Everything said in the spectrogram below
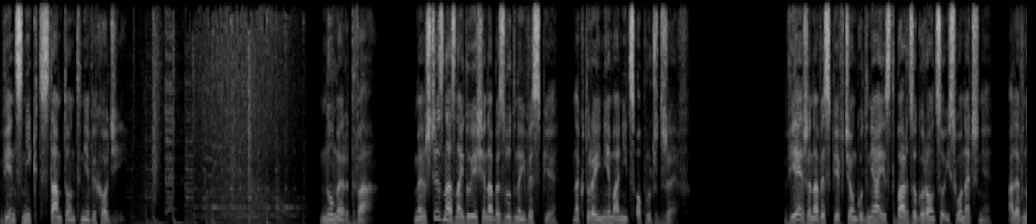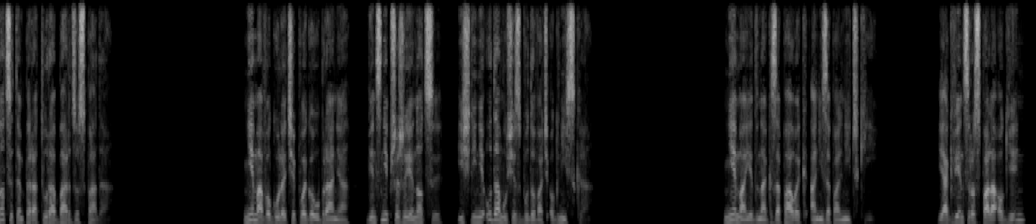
Więc nikt stamtąd nie wychodzi. Numer 2. Mężczyzna znajduje się na bezludnej wyspie, na której nie ma nic oprócz drzew. Wie, że na wyspie w ciągu dnia jest bardzo gorąco i słonecznie, ale w nocy temperatura bardzo spada. Nie ma w ogóle ciepłego ubrania, więc nie przeżyje nocy, jeśli nie uda mu się zbudować ogniska. Nie ma jednak zapałek ani zapalniczki. Jak więc rozpala ogień?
